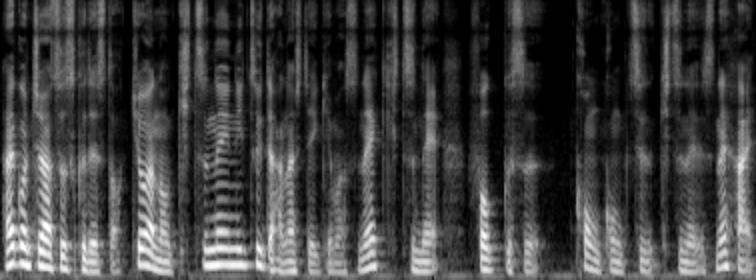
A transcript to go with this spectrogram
はい、こんにちは、すすくですと。今日はあの、キツネについて話していきますね。キツネ、フォックス、コンコンキツネですね。はい。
